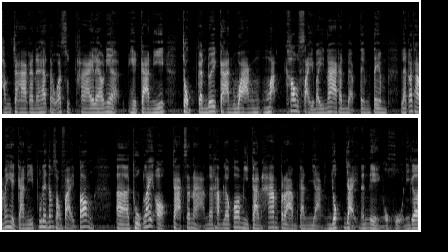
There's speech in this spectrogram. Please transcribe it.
คำจากันนะฮะ แต่ว่าสุดท้ายแล้วเนี่ย เหตุการณ์นี้จบกันด้วยการวางหมัดเข้าใส่ใบหน้ากันแบบเต็มๆ แล้วก็ทำให้เหตุการณ์นี้ผู้เล่นทั้งสองฝ่ายต้อง ถูกไล่ออกจากสนามนะครับ แล้วก็มีการห้ามปรามกันอย่างยกใหญ่นั่นเอง โอ้โห นี่ก็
